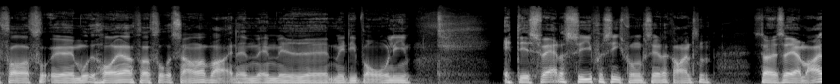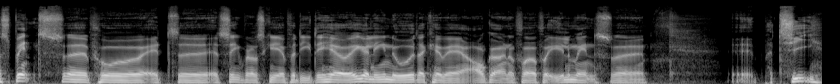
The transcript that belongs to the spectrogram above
for mod højre for at få et samarbejde med, med, med de borgerlige, at det er svært at sige præcis, hvor hun sætter grænsen. Så altså, jeg er meget spændt øh, på at, øh, at se, hvad der sker, fordi det her er jo ikke alene noget, der kan være afgørende for, for Elements øh parti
